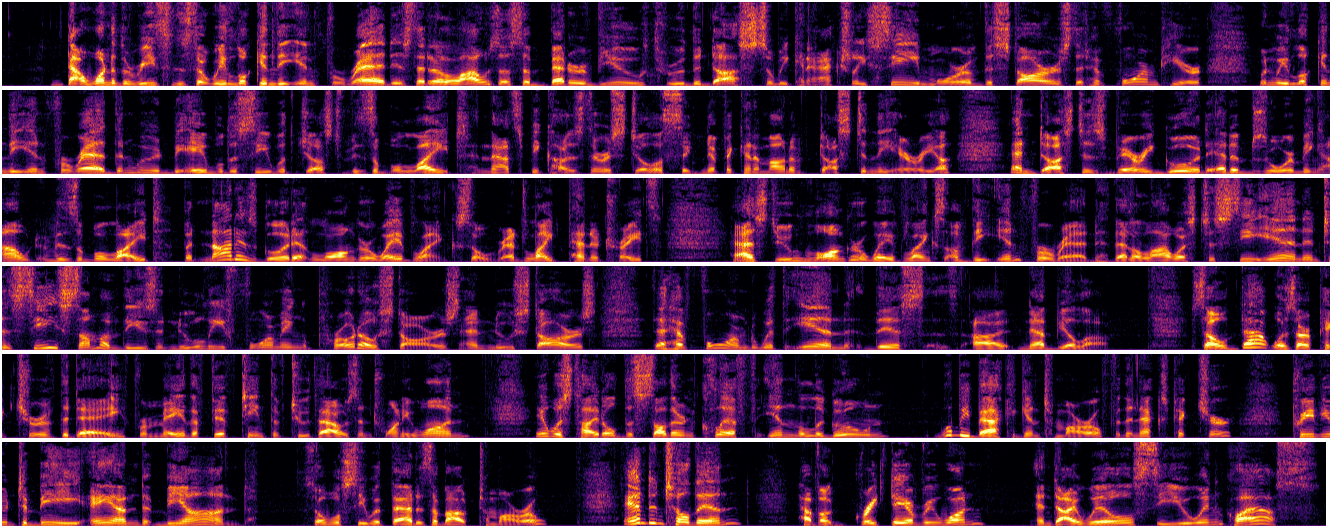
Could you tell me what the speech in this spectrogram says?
Now one of the reasons that we look in the infrared is that it allows us a better view through the dust. So we can actually see more of the stars that have formed here when we look in the infrared than we would be able to see with just visible light. And that's because there is still a significant amount of dust in the area. And dust is very good at absorbing out visible light, but not as good at longer wavelengths. So red light penetrates as do longer wavelengths of the infrared that allow us to see in and to see some of these newly forming protostars and new stars that have formed within this uh, nebula. So that was our picture of the day for May the 15th of 2021. It was titled the Southern Cliff in the Lagoon. We'll be back again tomorrow for the next picture previewed to be and beyond. So we'll see what that is about tomorrow. And until then, have a great day, everyone. And I will see you in class.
